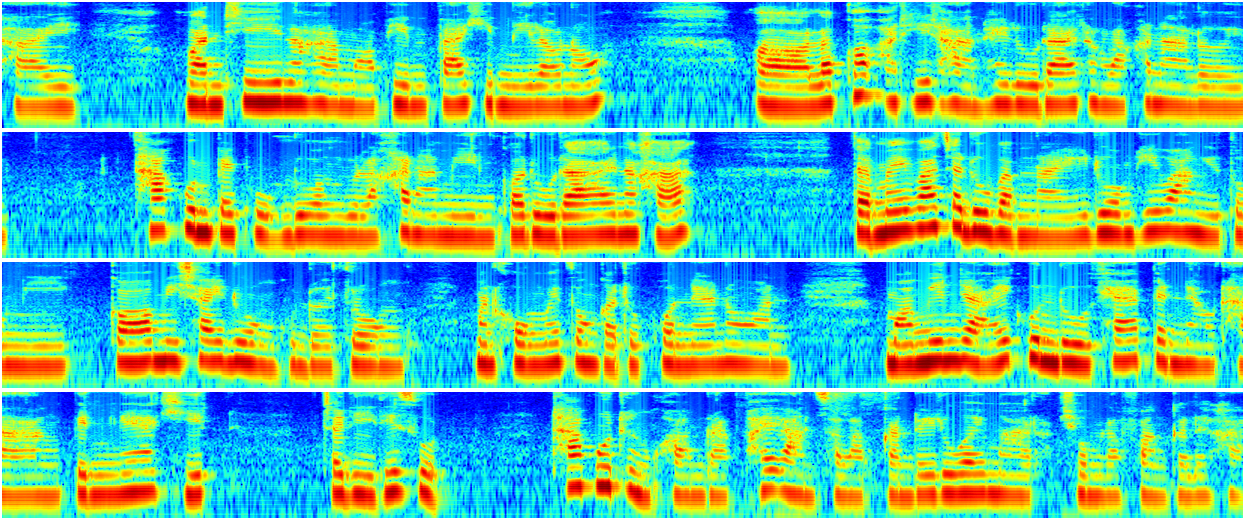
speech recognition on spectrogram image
ไทย วันที่นะคะหมอพิมพ์ใต้คลิปนี้แล้วเนาะแล้วก็อธิษฐานให้ดูได้ทั้งลัคนาเลย ถ้าคุณไปผูกดวงอยู่ลัคนามีนก็ดูได้นะคะ แต่ไม่ว่าจะดูแบบไหนดวงที่วางอยู่ตรงนี้ ก็ไม่ใช่ดวงคุณโดยตรง มันคงไม่ตรงกับทุกคนแน่นอน หมอมินอยากให้คุณดูแค่เป็นแนวทาง เป็นแง่คิด จะดีที่สุด ถ้าพูดถึงความรักไพ่อ่านสลับกันได้ด้วยมารับชมรับฟังกันเลยค่ะ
